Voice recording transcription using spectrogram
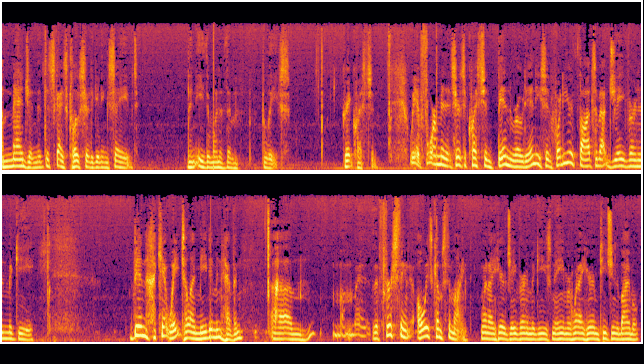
imagine that this guy's closer to getting saved than either one of them believes. Great question. We have four minutes. Here's a question Ben wrote in. He said, What are your thoughts about J. Vernon McGee? Ben, I can't wait till I meet him in heaven. Um, the first thing that always comes to mind when I hear J. Vernon McGee's name or when I hear him teaching the Bible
